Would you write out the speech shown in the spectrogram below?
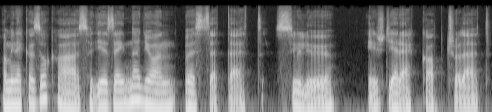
aminek az oka az, hogy ez egy nagyon összetett szülő és gyerek kapcsolat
